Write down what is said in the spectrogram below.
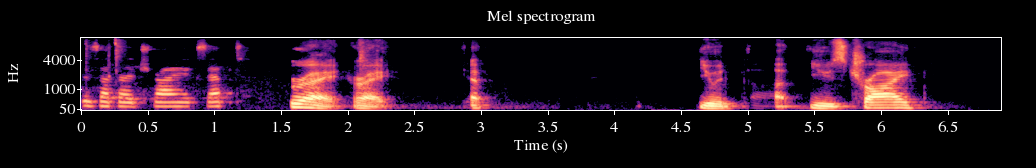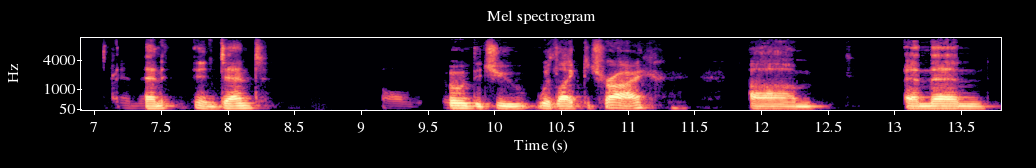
Is that the try except? Right, right. Yep. You would uh, use try and then indent code that you would like to try. Um, and then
